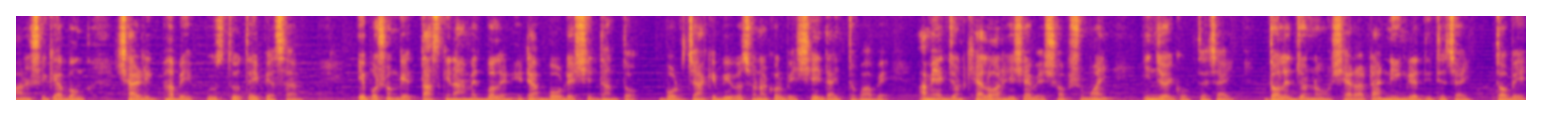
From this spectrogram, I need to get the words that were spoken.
মানসিক এবং শারীরিকভাবে প্রস্তুত এই পেসার। এ প্রসঙ্গে তাসকিন আহমেদ বলেন, এটা বোর্ডের সিদ্ধান্ত। বোর্ড যাকে বিবেচনা করবে সেই দায়িত্ব পাবে। আমি একজন খেলোয়াড় হিসেবে সবসময় এনজয় করতে চাই। দলের জন্য সেরাটা নিংড়ে দিতে চাই। তবে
